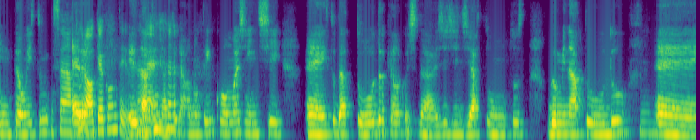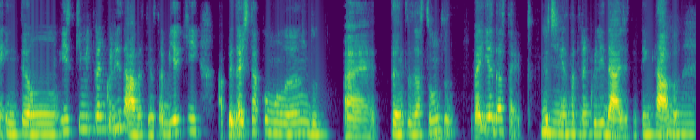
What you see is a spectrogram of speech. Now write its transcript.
Então, isso Isso é natural que aconteça, Exato, né? natural. Não tem como a gente é, estudar toda aquela quantidade de, de assuntos, dominar tudo. Uhum. É, então, isso que me tranquilizava. Assim, eu sabia que, apesar de estar acumulando é, tantos assuntos, vai- ia dar certo. Eu tinha essa Uhum. tranquilidade. Assim, tentava Sim.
